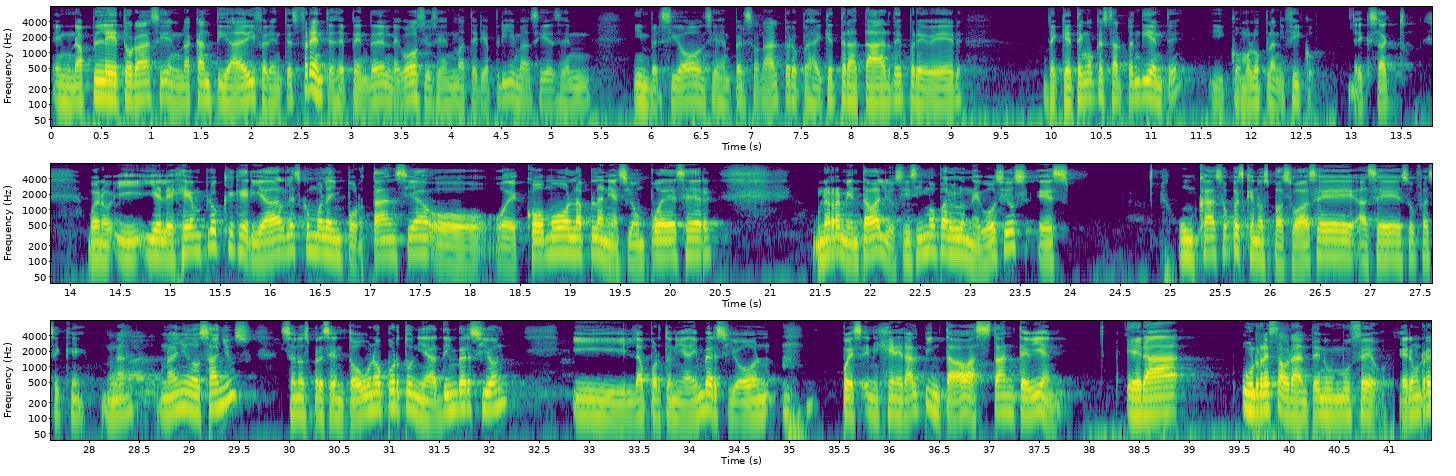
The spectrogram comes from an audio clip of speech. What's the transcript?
en una plétora, ¿sí? en una cantidad de diferentes frentes, depende del negocio, si es en materia prima, si es en inversión, si es en personal, pero pues hay que tratar de prever de qué tengo que estar pendiente y cómo lo planifico. Exacto. Bueno, y, el ejemplo que quería darles como la importancia o, o de cómo la planeación puede ser una herramienta valiosísima para los negocios es un caso pues que nos pasó hace, hace eso fue hace qué, un año, dos años, se nos presentó una oportunidad de inversión y la oportunidad de inversión pues en general pintaba bastante bien. Era un restaurante en un museo. Era un,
